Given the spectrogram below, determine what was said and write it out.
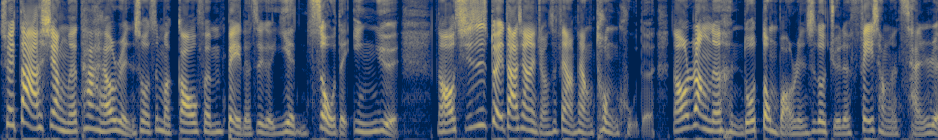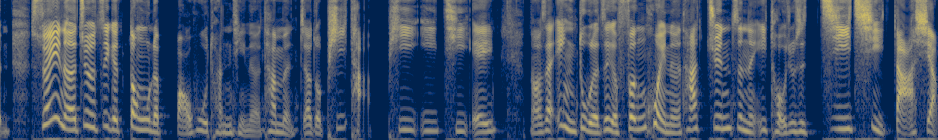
所以大象呢，它还要忍受这么高分贝的这个演奏的音乐，然后其实对大象来讲是非常非常痛苦的，然后让呢很多动保人士都觉得非常的残忍，所以呢，就是这个动物的保护团体呢，他们叫做 PETA P E T A，然后在印度的这个分会呢，他捐赠了一头就是机器大象。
